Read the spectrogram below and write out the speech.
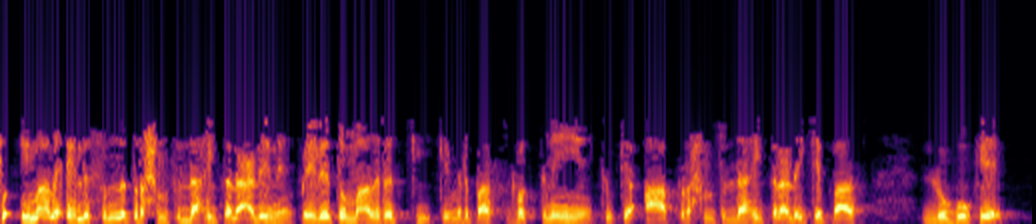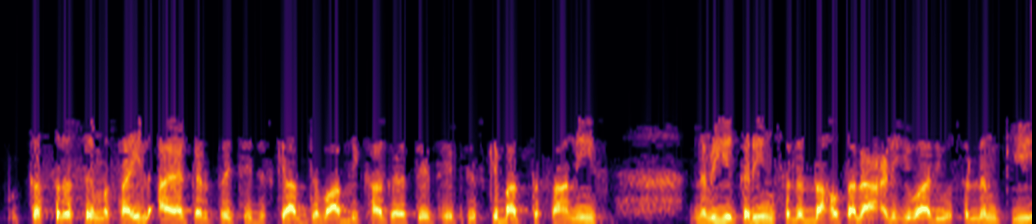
تو امام اہل سنت رحمۃ اللہ تعالی نے پہلے تو معذرت کی کہ میرے پاس وقت نہیں ہے، کیونکہ آپ رحمۃ اللہ تعالی کے پاس لوگوں کے کثرت سے مسائل آیا کرتے تھے، جس کے آپ جواب لکھا کرتے تھے۔ پھر اس کے بعد تصانیف نبی کریم صلی اللہ تعالی علیہ وآلہ وسلم کی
